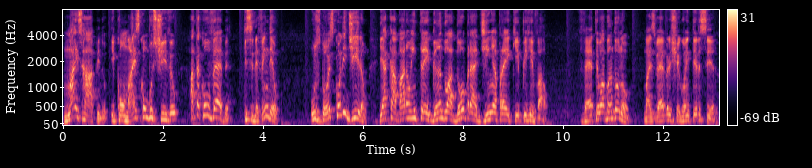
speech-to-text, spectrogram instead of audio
mais rápido e com mais combustível, atacou Weber, que se defendeu. Os dois colidiram e acabaram entregando a dobradinha para a equipe rival. Vettel abandonou, mas Weber chegou em terceiro.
